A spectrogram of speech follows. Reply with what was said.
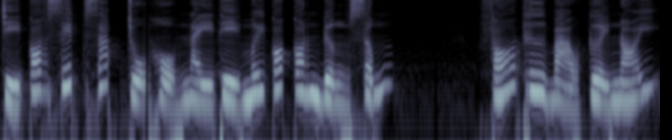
Chỉ có giết giáp trụ hổ này thì mới có con đường sống. Phó thư bảo cười nói.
